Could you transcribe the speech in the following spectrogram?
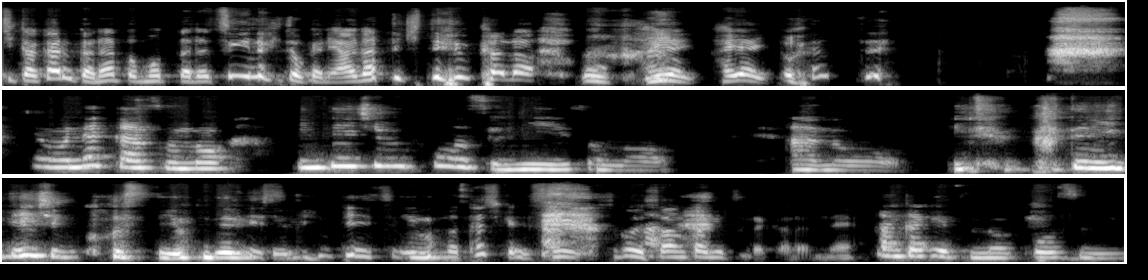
日かかるかなと思ったら、次の日とかに上がってきてるから、お、早い、早い、とかって。でもなんか、その、インテンシブコースに、その、あの、勝手にインテンシブコースって呼んでるけど。インテンシブ、まあ確かにすごい3ヶ月だからね。3ヶ月のコースに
